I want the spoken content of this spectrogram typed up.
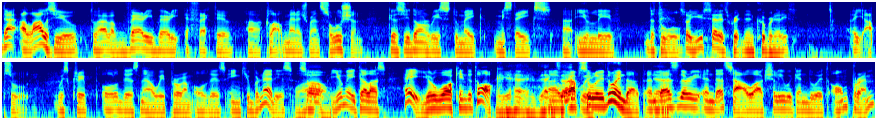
that allows you to have a very, very effective uh, cloud management solution because you don't risk to make mistakes. Uh, you leave the tool. So you said it's written in Kubernetes? Uh, absolutely. We script all of this now. We program all this in Kubernetes. Wow. So you may tell us, "Hey, you're walking the talk." Yeah, exactly. Uh, we're absolutely doing that, and Yeah. that's the re- and that's how actually we can do it on-prem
